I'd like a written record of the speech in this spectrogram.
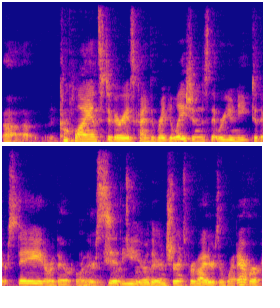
uh, compliance to various kinds of regulations that were unique to their state or their or, Or their insurance city or their insurance providers or whatever.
